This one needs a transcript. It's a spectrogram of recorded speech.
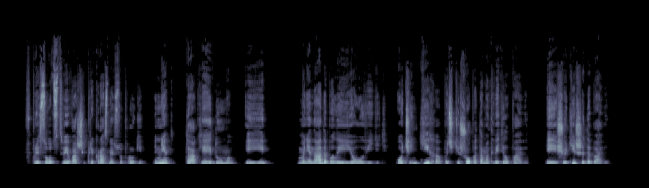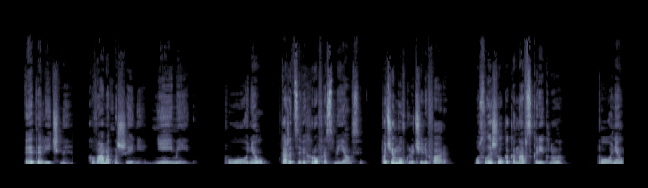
в присутствии вашей прекрасной супруги? Нет? Так я и думал. И? Мне надо было ее увидеть. Очень тихо, почти шепотом ответил Павел. И еще тише добавил. Это личное. К вам отношения не имеет. Понял. Кажется, Вихров рассмеялся. Почему включили фары? Услышал, как она вскрикнула. Понял.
